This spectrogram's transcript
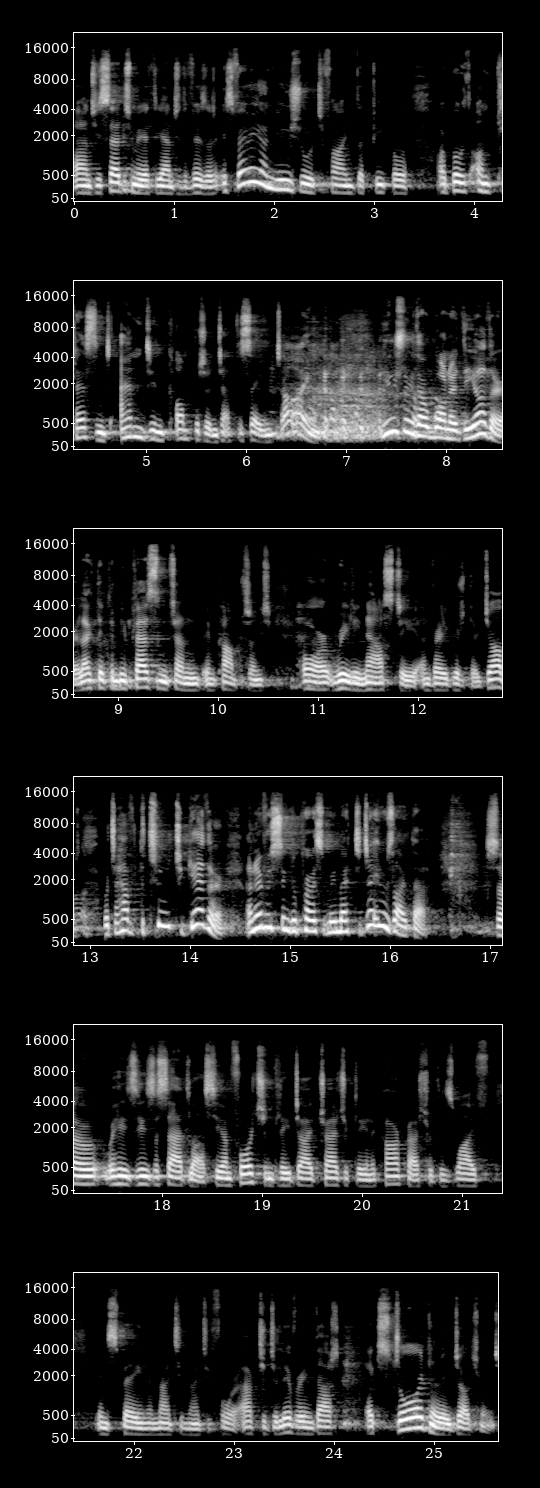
And he said to me at the end of the visit, It's very unusual to find that people are both unpleasant and incompetent at the same time. Usually they're one or the other, like they can be pleasant and incompetent or really nasty and very good at their jobs. But to have the two together, and every single person we met today was like that. So he's, he's a sad loss. He unfortunately died tragically in a car crash with his wife in Spain in 1994 after delivering that extraordinary judgment,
